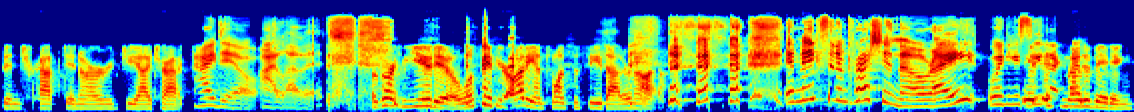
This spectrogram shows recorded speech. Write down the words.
been trapped in our GI tract. I do. I love it. of course you do. We'll see if your audience wants to see that or not. it makes an impression though, right? When you see it, that. It's motivating.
